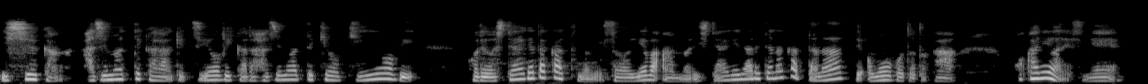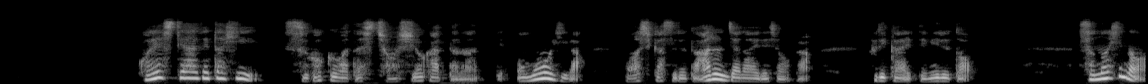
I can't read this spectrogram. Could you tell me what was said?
一週間始まってから月曜日から始まって今日金曜日、これをしてあげたかったのにそういえばあんまりしてあげられてなかったなって思うこととか、他にはですね、これしてあげた日、すごく私調子良かったなって思う日がもしかするとあるんじゃないでしょうか。振り返ってみると、その日の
